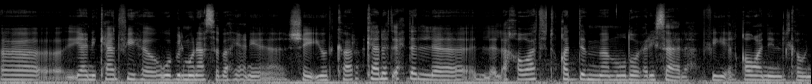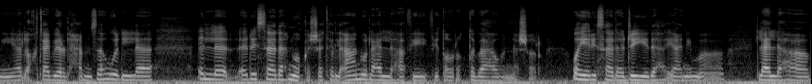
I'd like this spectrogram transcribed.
آه، يعني كان فيه وبالمناسبة يعني شيء يذكر كانت إحدى الأخوات تقدم موضوع رسالة في القوانين الكونية الأخت عبير الحمزة والرسالة نوقشت الآن ولعلها في في طور الطباعة والنشر. وهي رسالة جيدة يعني ما لعلها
